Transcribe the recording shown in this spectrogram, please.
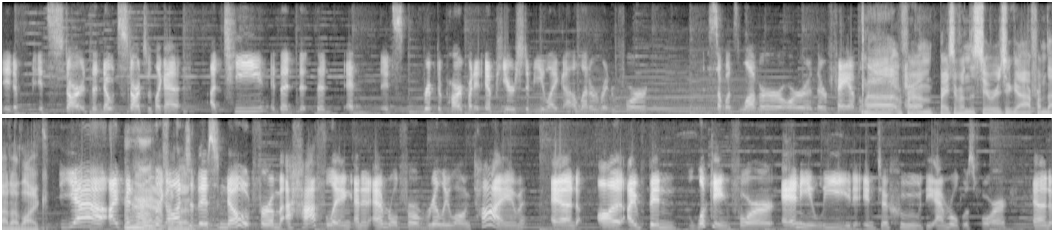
it, it it start the note starts with like a a T. The, the the and it's ripped apart, but it appears to be like a letter written for someone's lover or their family. Uh, and- from basically from the series you got from that uh, like yeah, I've been Yeah, holding on that. to this note from a halfling and an emerald for a really long time, and uh, I've been looking for any lead into who the emerald was for. And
